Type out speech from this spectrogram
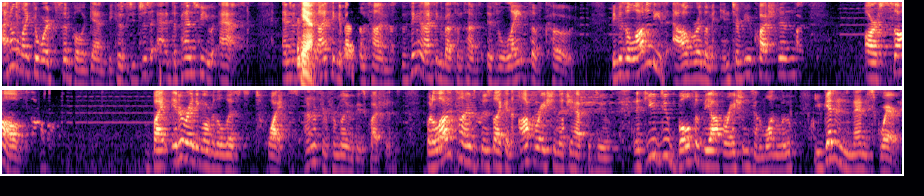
I don't like the word simple again because you just it depends who you ask. And the thing yeah. that I think about sometimes, the thing that I think about sometimes is length of code. Because a lot of these algorithm interview questions are solved by iterating over the list twice. I don't know if you're familiar with these questions, but a lot of times there's like an operation that you have to do, and if you do both of the operations in one loop, you get an n squared.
